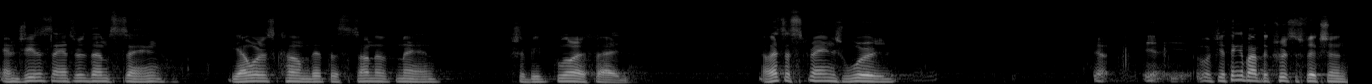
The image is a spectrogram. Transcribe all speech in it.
And Jesus answered them, saying, The hour has come that the Son of Man should be glorified. Now, that's a strange word. If you think about the crucifixion,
